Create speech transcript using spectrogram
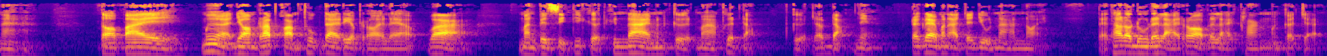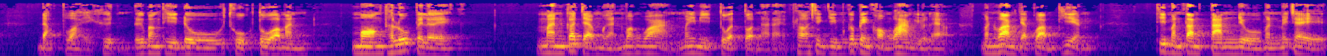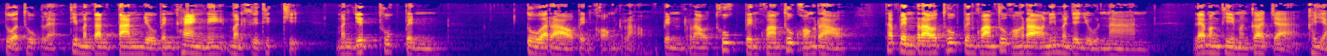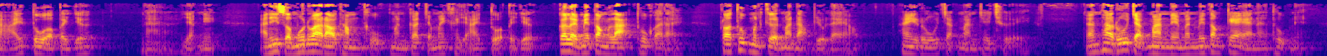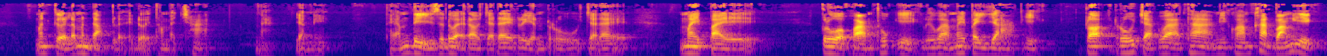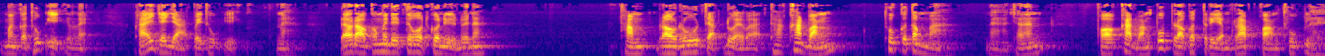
นะต่อไปเมื่อยอมรับความทุกข์ได้เรียบร้อยแล้ว ว่ามันเป็นสิ่งที่เกิดขึ้นได้ มันเกิดมาเพื่อดับ เกิดแล้วดับเนี่ยแรกๆมันอาจจะอยู่นานหน่อย แต่ถ้าเราดูหลายรอบหลายๆ ครั้ง มันก็จะดับไวขึ้น หรือบางทีดูถูกตัวมัน มองทะลุไปเลย มันก็จะเหมือนว่างๆ ไม่มีตัวตนอะไร เพราะจริงๆ มันก็เป็นของว่างอยู่แล้ว มันว่างจากความเที่ยง ที่มันตันตันอยู่ มันไม่ใช่ตัวทุกข์แล้ว ที่มันตันตันอยู่เป็นแท่งนี้ มันคือทิฏฐิ มันยึดทุกข์เป็นตัวเราเป็นของเรา เป็นเราทุกข์เป็นความทุกข์ของเรา ถ้าเป็นเราทุกข์เป็นความทุกข์ของเราอันนี้มันจะอยู่นาน และบางทีมันก็จะขยายตัวไปเยอะนะอย่างนี้ อันนี้สมมุติว่าเราทำถูกมันก็จะไม่ขยายตัวไปเยอะ ก็เลยไม่ต้องละทุกข์อะไร เพราะทุกข์มันเกิดมาดับอยู่แล้ว ให้รู้จักมันเฉยๆฉะนั้นถ้ารู้จักมันเนี่ยมันไม่ต้องแก้นะทุกเนี่ยมันเกิดแล้วมันดับเลยโดยธรรมชาตินะอย่างนี้ แถมดีซะด้วยเราจะได้เรียนรู้จะได้ไม่ไปกลัวความทุกข์อีก หรือว่าไม่ไปอยากอีก เพราะรู้จักว่าถ้ามีความคาดหวังอีก มันก็ทุกข์อีกนั่นแหละ ใครจะอยากไปทุกข์อีกนะแล้วเราก็ไม่ได้โทษคนอื่นด้วยนะ ทำเรารู้จักด้วยว่า ถ้าคาดหวังทุกข์ก็ต้องมานะฉะนั้นพอคาดหวังปุ๊บเราก็เตรียมรับความทุกข์เลย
